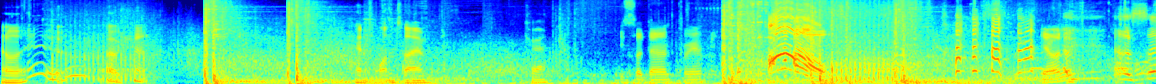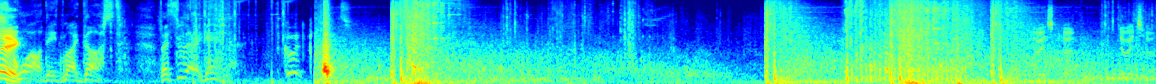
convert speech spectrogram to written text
Hello? Oh shit. Hit him one time. Okay. He slid down for you. Oh! You on him? That was sick. Squad ate my dust. Let's do that again. Good. Do it to him. Do it to him.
